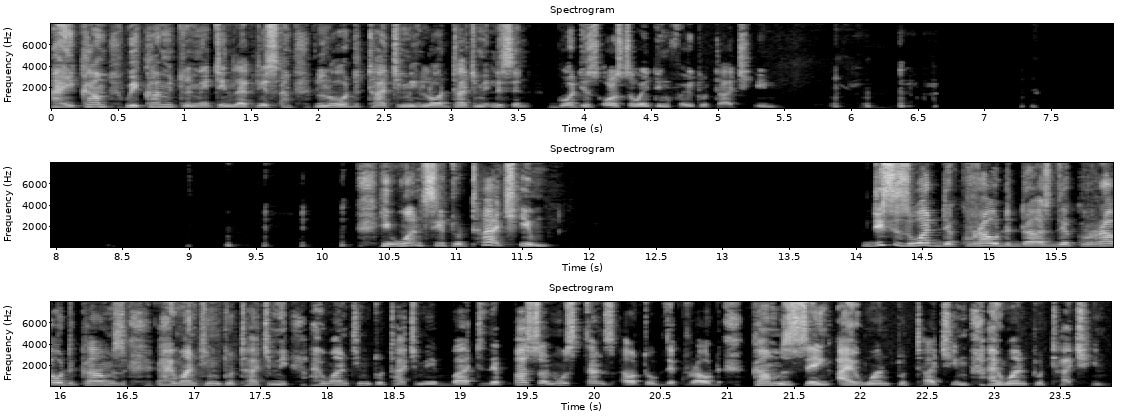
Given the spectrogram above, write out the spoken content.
I come, we come into a meeting like this, ah, Lord, touch me, Lord, touch me. Listen, God is also waiting for you to touch him. He wants you to touch him. This is what the crowd does. The crowd comes, I want him to touch me. I want him to touch me. But the person who stands out of the crowd comes saying, I want to touch him. I want to touch him.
